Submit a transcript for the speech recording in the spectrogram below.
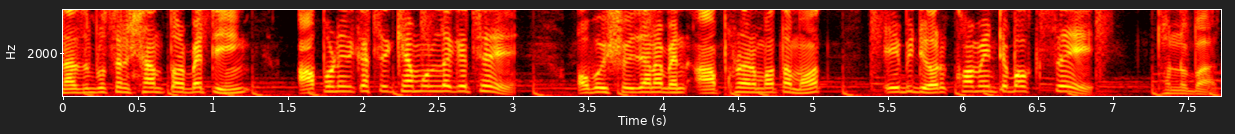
নাজমুল হোসেন শান্তর ব্যাটিং আপনার কাছে কেমন লেগেছে? অবশ্যই জানাবেন আপনার মতামত এই ভিডিওর কমেন্ট বক্সে। ধন্যবাদ।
